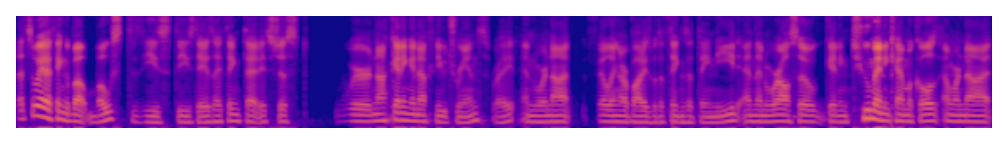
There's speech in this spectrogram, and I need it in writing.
that's the way i think about most disease these days. I think that it's just we're not getting enough nutrients, right? And we're not filling our bodies with the things that they need. And then we're also getting too many chemicals and we're not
